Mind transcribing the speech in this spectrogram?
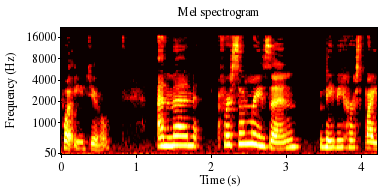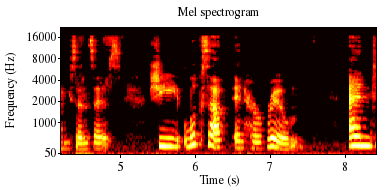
what you do. And then, for some reason, maybe her spidey senses, she looks up in her room, and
